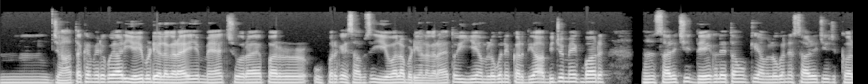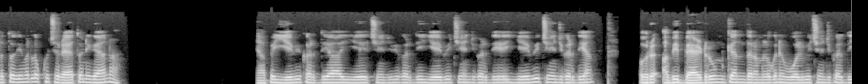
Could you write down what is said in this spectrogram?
जहाँ तक है मेरे को यार यही बढ़िया लग रहा है, ये मैच हो रहा है, पर ऊपर के हिसाब से ये वाला बढ़िया लग रहा है। तो ये हम लोगों ने कर दिया। अभी जो मैं एक बार सारी चीज़ देख लेता हूँ कि हम लोगों ने सारी चीज़ कर तो दी मतलब कुछ रह तो नहीं गया ना। यहाँ पे ये भी कर दिया, ये चेंज भी कर दिया ये भी चेंज कर दिया, ये भी चेंज कर दिया। और अभी बेडरूम के अंदर हम लोगों ने वॉल भी चेंज कर दी,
